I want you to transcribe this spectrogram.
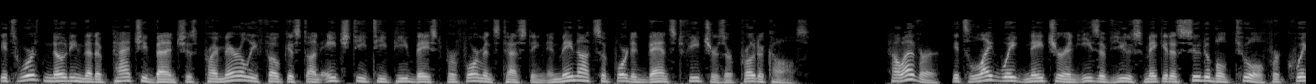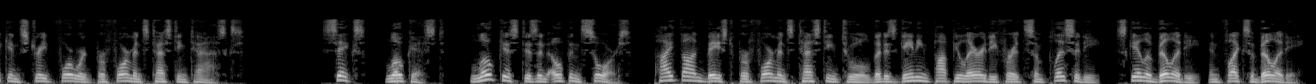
It's worth noting that Apache Bench is primarily focused on HTTP-based performance testing and may not support advanced features or protocols. However, its lightweight nature and ease of use make it a suitable tool for quick and straightforward performance testing tasks. 6. Locust. Locust is an open source, Python-based performance testing tool that is gaining popularity for its simplicity, scalability, and flexibility.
